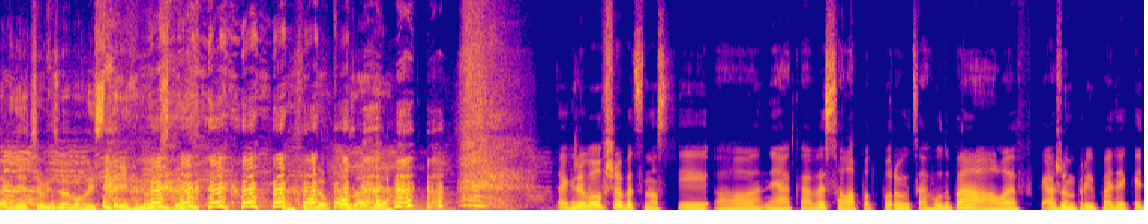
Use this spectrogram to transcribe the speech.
tak niečo by sme mohli strihnúť do, do pozadia. Takže vo všeobecnosti uh, nejaká veselá podporujúca hudba, ale v každom prípade, keď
